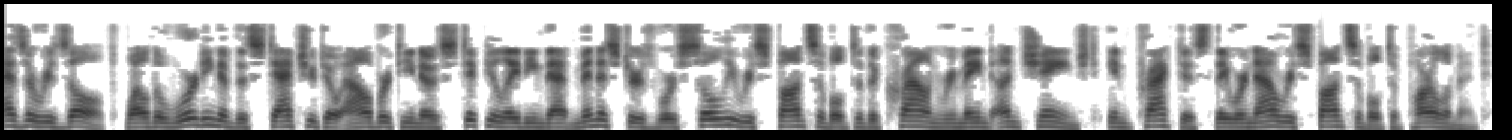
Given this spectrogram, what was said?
As a result, while the wording of the Statuto Albertino stipulating that ministers were solely responsible to the crown remained unchanged, in practice they were now responsible to parliament.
